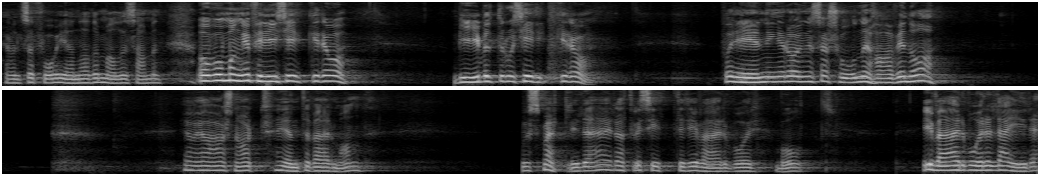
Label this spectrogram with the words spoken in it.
Jeg vil så få igjen av dem alle sammen. Og hvor mange frikirker og bibeltro kirker og foreninger og organisasjoner har vi nå? Ja, jeg har snart en til hver mann. Hvor smertelig det er at vi sitter i hver vår båt, i hver våre leire.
